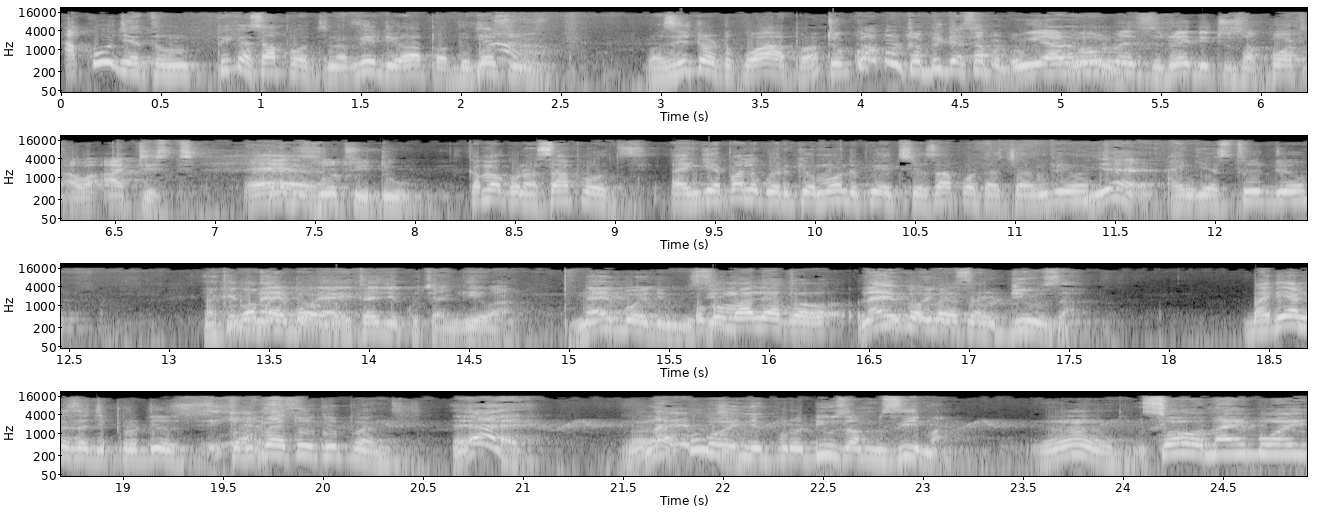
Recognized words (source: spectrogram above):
Akuje tumpige support na video hapa because Yeah. wazito tuko hapa. tuko hapa tupiga support we are mm. always ready to support our artists that Eh. is what we do Kama kuna support, aingie pale kwa Rikio Monde, pia itishe support achangiwe. Yeah. Aingie studio. lakini Naiboy itoke. hahitaji kuchangiwa Naiboy ni mzee Huko mahali yako Naiboy ni producer Baadaye anaweza jiproduce. Yes. Tumpe tu equipment. yeah. Naiboy ni producer mzima Mm. so Naiboy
